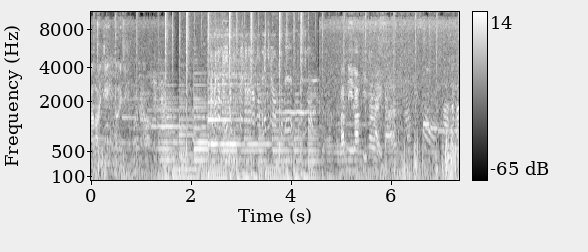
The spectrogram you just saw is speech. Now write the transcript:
อร่อยจริงอร่อยจริงรอบนี้รอบที่เท่าไหร่คะสองค่ะแล้วก็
